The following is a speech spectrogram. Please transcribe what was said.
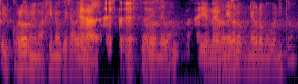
El, el color, me imagino que sabemos era este, este, por dónde va. ahí el el negro. negro, sí. negro muy bonito.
